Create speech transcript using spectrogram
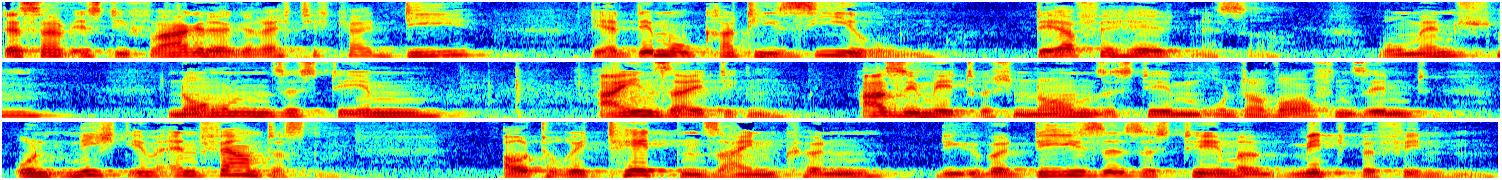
Deshalb ist die Frage der Gerechtigkeit die der Demokratisierung der Verhältnisse, wo Menschen Normensystemen, einseitigen, asymmetrischen Normensystemen unterworfen sind und nicht im entferntesten Autoritäten sein können, die über diese Systeme mitbefinden.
